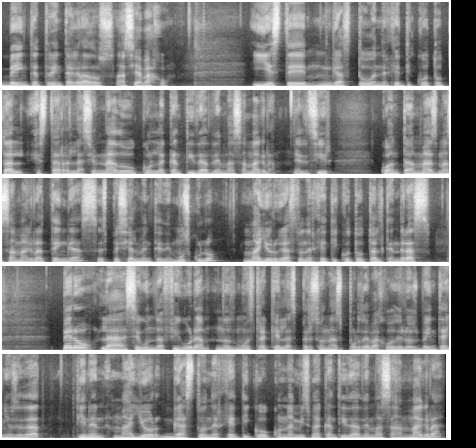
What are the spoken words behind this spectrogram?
20 a 30 grados hacia abajo y este gasto energético total está relacionado con la cantidad de masa magra, es decir, cuanta más masa magra tengas, especialmente de músculo, mayor gasto energético total tendrás. Pero la segunda figura nos muestra que las personas por debajo de los 20 años de edad tienen mayor gasto energético con la misma cantidad de masa magra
